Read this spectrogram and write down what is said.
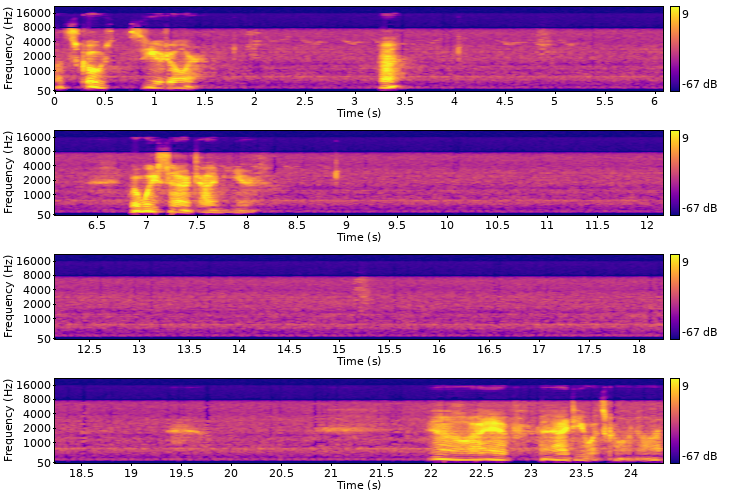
Let's go, Ceodore. Huh? We're wasting our time here. idea what's going on.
